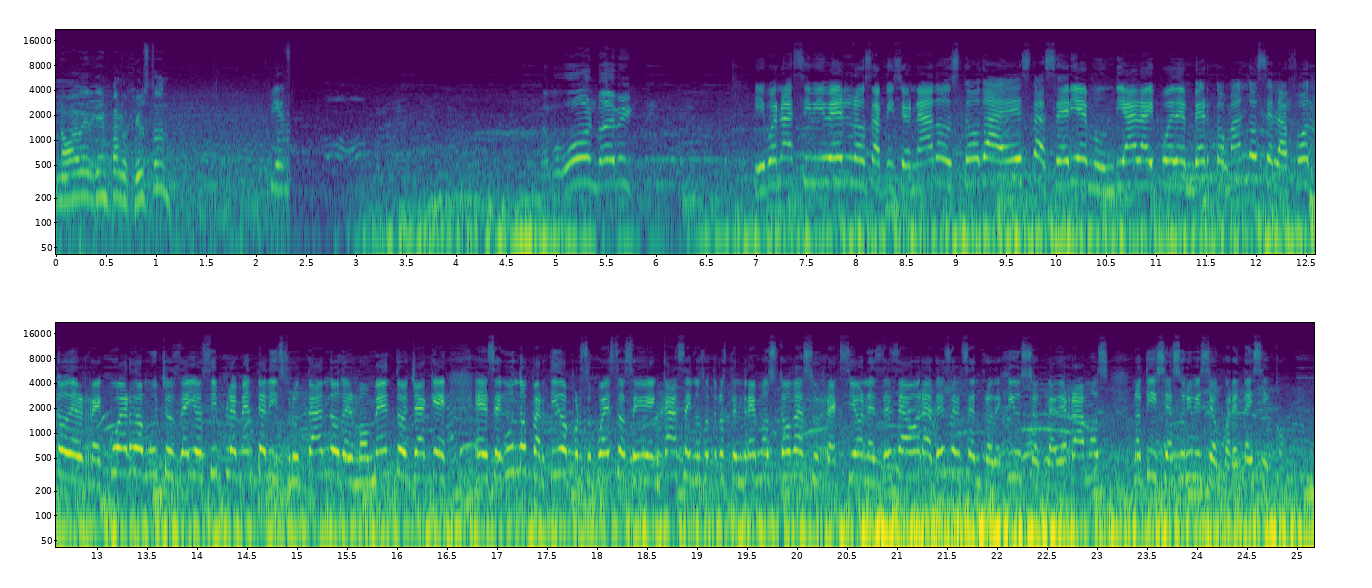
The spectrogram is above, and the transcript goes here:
no va a haber game para los Houston. Number one, baby. Y bueno, así viven los aficionados toda esta serie mundial. Ahí pueden ver tomándose la foto del recuerdo, muchos de ellos simplemente disfrutando del momento, ya que el segundo partido, por supuesto, se vive en casa y nosotros tendremos todas sus reacciones desde ahora, desde el centro de Houston. Claudia Ramos, Noticias Univisión 45.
